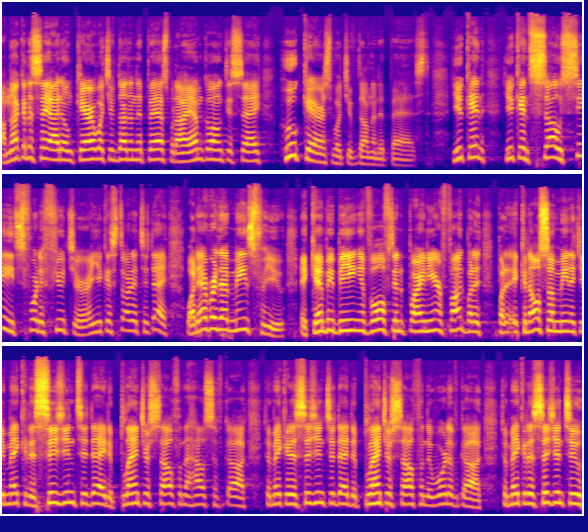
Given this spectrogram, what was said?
I'm not going to say I don't care what you've done in the past, but I am going to say who cares what you've done in the past. You can you can sow seeds for the future and you can start it today. Whatever that means for you. It can be being involved in the Pioneer Fund, but it, but it can also mean that you make a decision today to plant yourself in the house of God, to make a decision today to plant yourself in the Word of God, to make a decision to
